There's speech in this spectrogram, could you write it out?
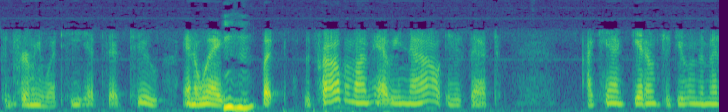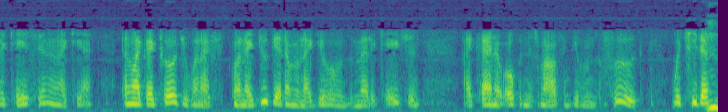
confirming what he had said too, in a way. But the problem I'm having now is that I can't get him to give him the medication, and I can't. And like I told you, when I when I do get him and I give him the medication, I kind of open his mouth and give him the food, which he doesn't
